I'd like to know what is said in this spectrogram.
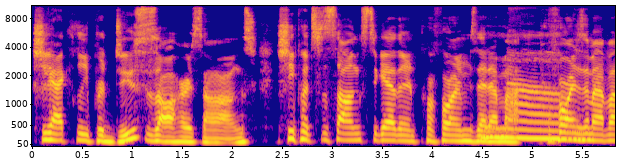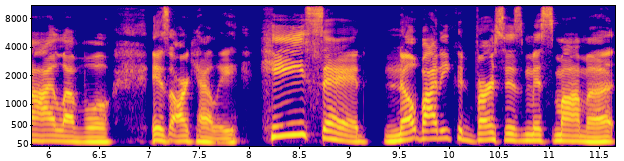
She actually produces all her songs. She puts the songs together and performs at a performs them at a high level is R. Kelly. He said nobody could versus Miss Mama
